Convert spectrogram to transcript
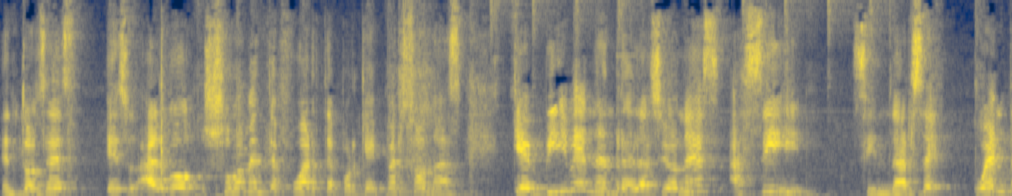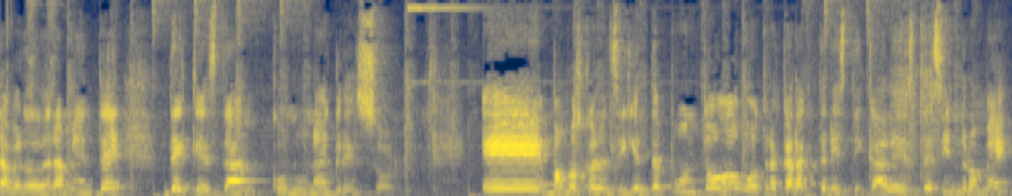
Entonces es algo sumamente fuerte porque hay personas que viven en relaciones así sin darse cuenta verdaderamente de que están con un agresor. Eh, vamos con el siguiente punto, otra característica de este síndrome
